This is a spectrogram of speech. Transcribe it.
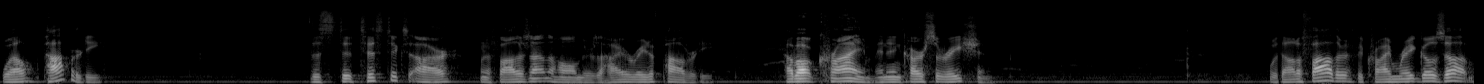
Well, poverty. The statistics are when a father's not in the home, there's a higher rate of poverty. How about crime and incarceration? without a father, the crime rate goes up,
